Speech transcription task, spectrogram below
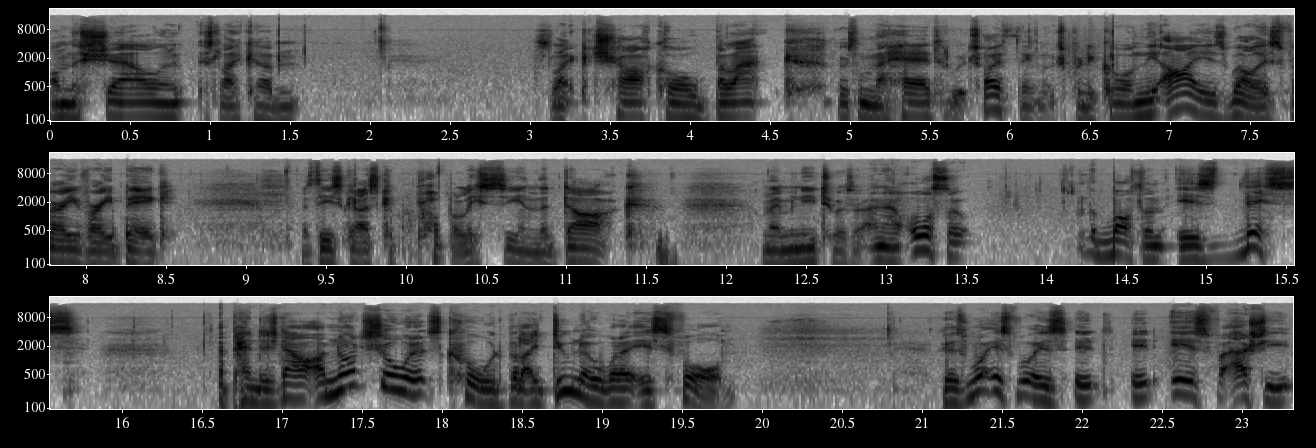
on the shell, and it's like um, it's like charcoal black goes on the head, which I think looks pretty cool. And the eye as well is very, very big, as these guys could probably see in the dark, and they need to as well. And now also, the bottom is this appendage. Now I'm not sure what it's called, but I do know what it is for. Because what it's for is it it is for actually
